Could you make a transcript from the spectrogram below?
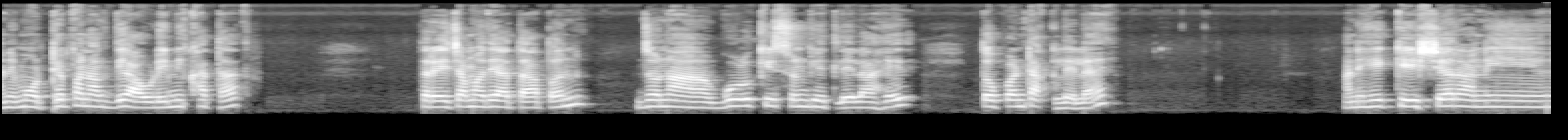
आणि मोठे पण अगदी आवडीने खातात. तर याच्यामध्ये आता आपण जो ना गूळ किसून घेतलेला आहे तो पण टाकलेला आहे. आणि हे केशर आणि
